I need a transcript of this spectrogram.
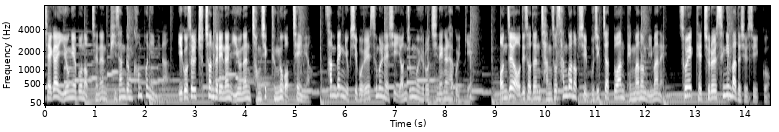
제가 이용해본 업체는 비상금 컴퍼니입니다. 이곳을 추천드리는 이유는 정식 등록업체이며 365일 24시 연중무휴로 진행을 하고 있기에 언제 어디서든 장소 상관없이 무직자 또한 100만 원 미만의 소액 대출을 승인받으실 수 있고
